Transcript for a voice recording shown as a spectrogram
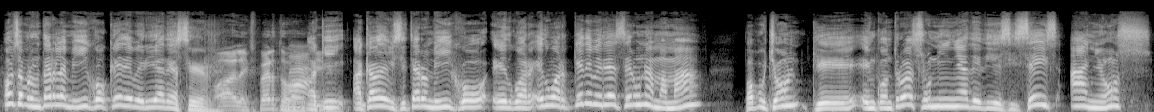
Vamos a preguntarle a mi hijo qué debería de hacer. Oh, el experto. Aquí acaba de visitar a mi hijo, Edward. Edward, ¿qué debería hacer una mamá, papuchón, que encontró a su niña de 16 años,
